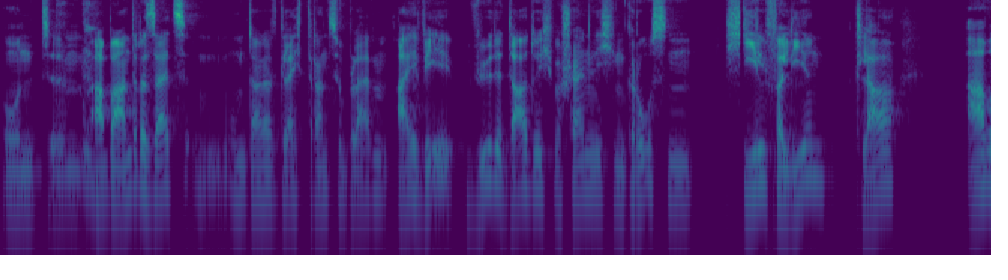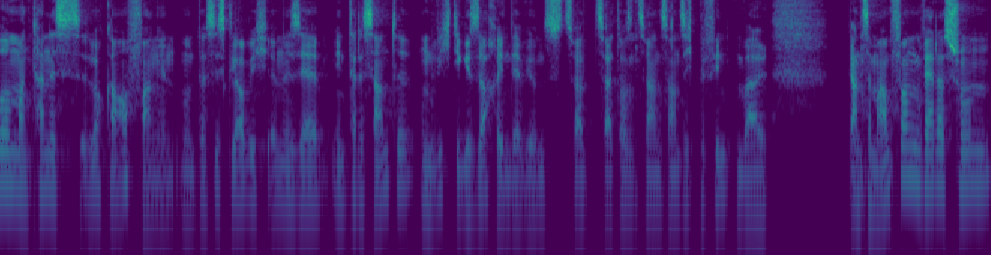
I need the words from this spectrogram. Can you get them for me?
Und ähm, aber andererseits, um, um da gleich dran zu bleiben, AEW würde dadurch wahrscheinlich einen großen Heal verlieren, klar, aber man kann es locker auffangen. Und das ist, glaube ich, eine sehr interessante und wichtige Sache, in der wir uns 2022 befinden, weil ganz am Anfang wäre das schon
